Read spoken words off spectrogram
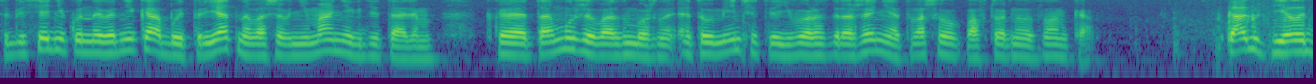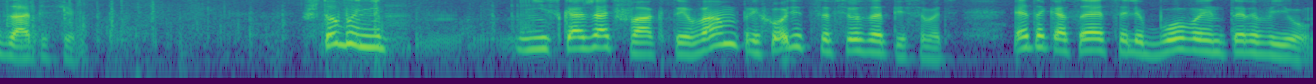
Собеседнику наверняка будет приятно ваше внимание к деталям. К тому же, возможно, это уменьшит его раздражение от вашего повторного звонка. Как сделать записи? Чтобы не, не искажать факты, вам приходится все записывать. Это касается любого интервью.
